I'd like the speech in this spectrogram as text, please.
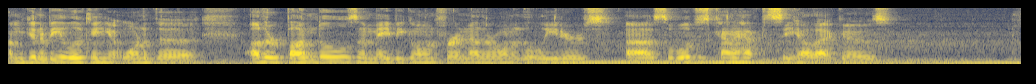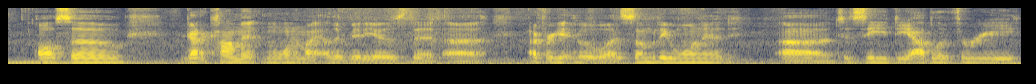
I'm going to be looking at one of the other bundles and maybe going for another one of the leaders. Uh, so we'll just kind of have to see how that goes. Also, I got a comment in one of my other videos that uh, I forget who it was. Somebody wanted uh, to see Diablo 3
